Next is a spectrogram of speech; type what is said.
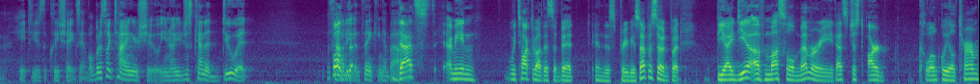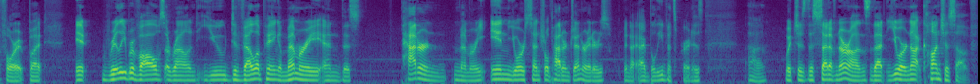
I hate to use the cliche example, but it's like tying your shoe. You know, you just kind of do it without Well, th- even thinking about it. That's, I mean, we talked about this a bit in this previous episode, but the idea of muscle memory, that's just our colloquial term for it, but it really revolves around you developing a memory and this pattern memory in your central pattern generators, and I, I believe that's where it is, uh, which is this set of neurons that you are not conscious of.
